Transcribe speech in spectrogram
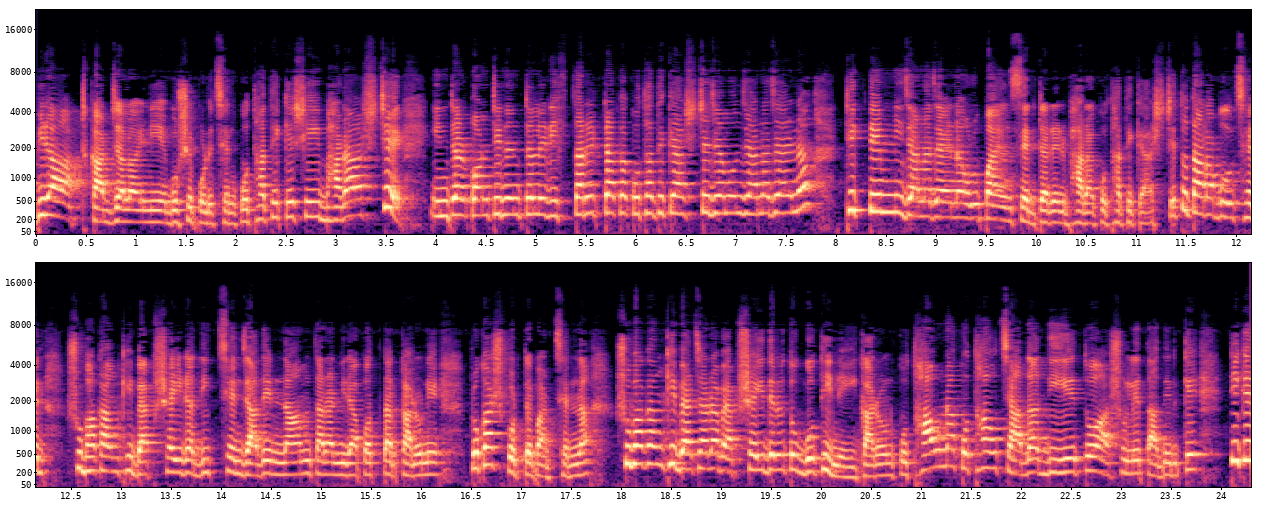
বিরাট কার্যালয় নিয়ে বসে পড়েছেন। কোথা থেকে সেই ভাড়া আসছে? ইন্টারকন্টিনেন্টালের ইফতারের টাকা কোথা থেকে আসছে যেমন জানা যায় না, ঠিক তেমনি জানা যায় না রূপায়ণ সেন্টারের ভাড়া কোথা থেকে আসছে। তো তারা বলছেন, শুভাকাঙ্ক্ষী ব্যবসায়ীরা দিচ্ছেন যাদের নাম তারা নিরাপত্তার কারণে প্রকাশ করতে পারছেন না। শুভাকাঙ্ক্ষী বেচারা ব্যবসায়ীদেরও তো গতি নেই, কারণ কোথাও না কোথাও চাঁদা দিয়ে তো আসলে তাদেরকে টিকে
